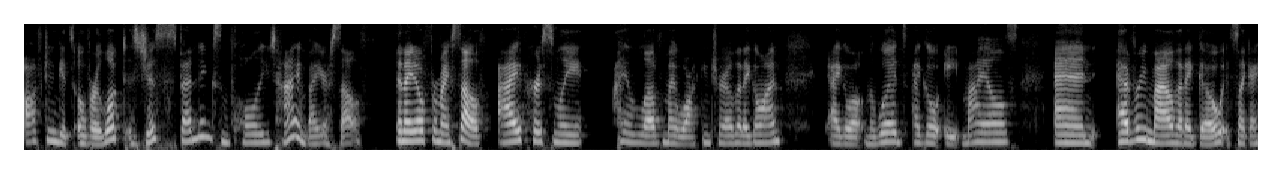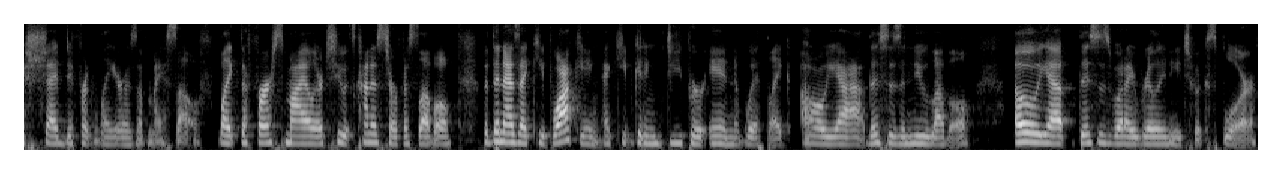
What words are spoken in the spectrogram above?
often gets overlooked is just spending some quality time by yourself. And i know for myself i personally i love my walking trail that i go on. I go out in the woods, I go eight miles. And every mile that I go, it's like I shed different layers of myself. Like the first mile or two, it's kind of surface level. But then as I keep walking, I keep getting deeper in with, like, oh, yeah, this is a new level. Oh, yep, this is what I really need to explore.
